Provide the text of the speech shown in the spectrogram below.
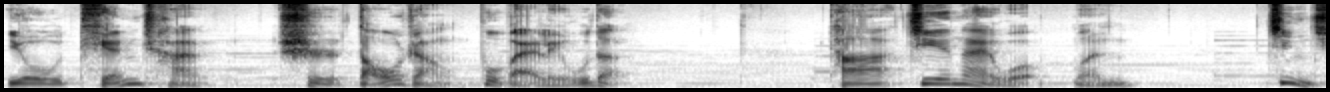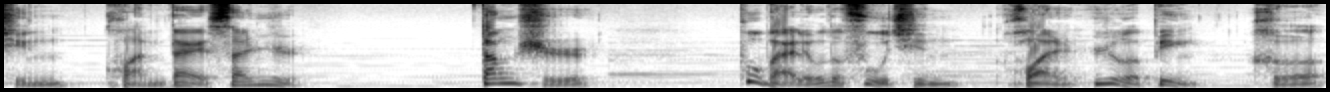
有田产是岛长不百流的，他接待我们，尽情款待三日。当时，不百流的父亲患热病和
